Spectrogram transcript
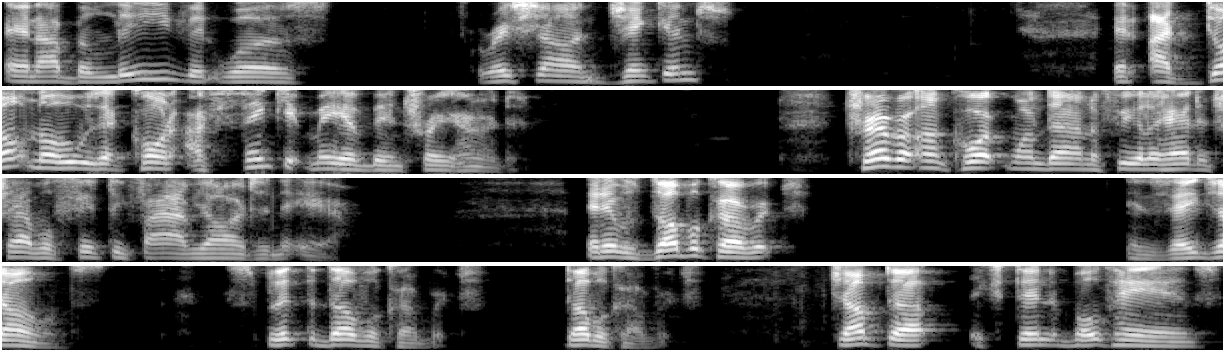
And I believe it was Rayshawn Jenkins. And I don't know who was at corner. I think it may have been Tre Herndon. Trevor uncorked one down the field. He had to travel 55 yards in the air. And it was double coverage. And Zay Jones split the double coverage double coverage, jumped up, extended both hands,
